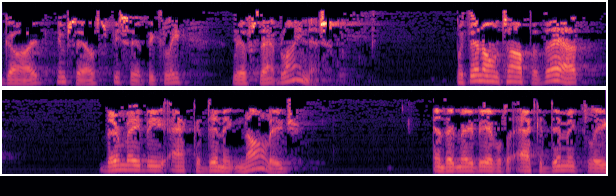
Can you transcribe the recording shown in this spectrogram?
God Himself specifically lifts that blindness. But then on top of that, there may be academic knowledge, and they may be able to academically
